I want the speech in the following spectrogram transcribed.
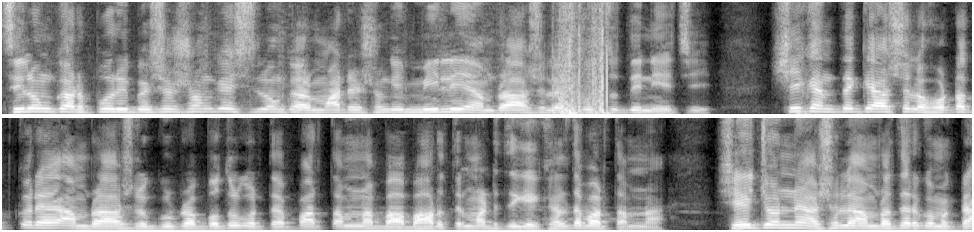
শ্রীলঙ্কার পরিবেশের সঙ্গে, শ্রীলঙ্কার মাঠের সঙ্গে মিলিয়ে আমরা আসলে প্রস্তুতি নিয়েছি। সেখান থেকে আসলে হঠাৎ করে আমরা আসলে গ্রুপটা বদল করতে পারতাম না বা ভারতের মাটি থেকে খেলতে পারতাম না। সেই জন্য আসলে আমরা এরকম একটা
